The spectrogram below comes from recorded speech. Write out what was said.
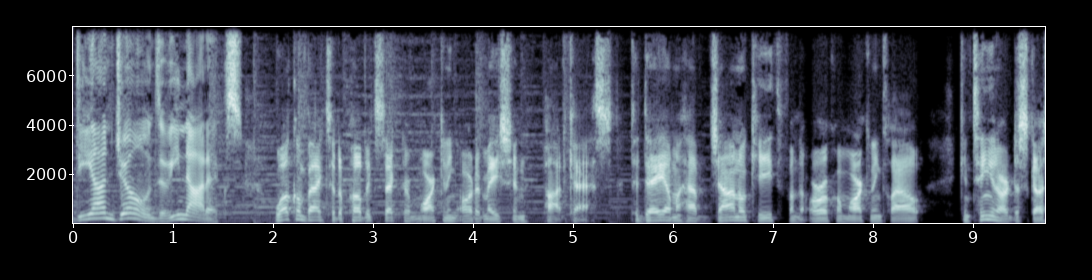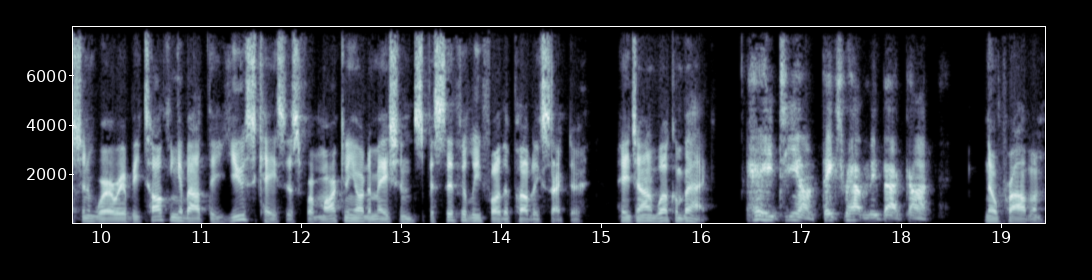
Dion Jones of Enautics. Welcome back to the Public Sector Marketing Automation Podcast. Today, I'm going to have John O'Keefe from the Oracle Marketing Cloud continued our discussion where we'll be talking about the use cases for marketing automation specifically for the public sector. Hey, John, welcome back. Hey, Dion. Thanks for having me back on. No problem.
